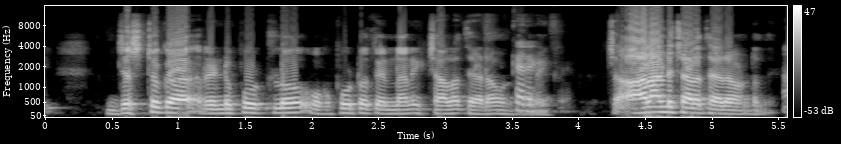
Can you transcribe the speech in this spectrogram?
జస్ట్ ఒక రెండు పూట్లో ఒక పూట తినడానికి చాలా తేడా ఉంటుంది. చాలా అంటే చాలా తేడా ఉంటుంది.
